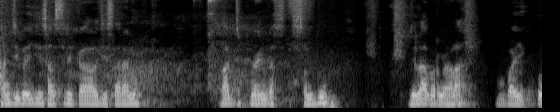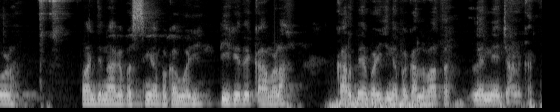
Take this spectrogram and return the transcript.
ਹਾਂਜੀ ਬਾਈ ਜੀ, ਸਤਿ ਸ੍ਰੀ ਅਕਾਲ ਜੀ ਸਾਰਿਆਂ ਨੂੰ। ਅੱਜ ਪਿੰਡ ਸੰਧੂ, ਜ਼ਿਲ੍ਹਾ ਬਰਨਾਲਾ, ਬਾਈ ਕੋਲ ਪੰਜ ਨਾਗ ਬੱਸੀਆਂ ਪਕਾਊਆ ਜੀ, ਟੀਕੇ ਦੇ ਕਾਵਲਾ ਕਰਦੇ ਆ ਬਾਈ ਜੀ ਨਾਲ ਆਪਾਂ ਗੱਲਬਾਤ ਲੈਣੇ ਆ ਜਾਣਕਾਰੀ।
